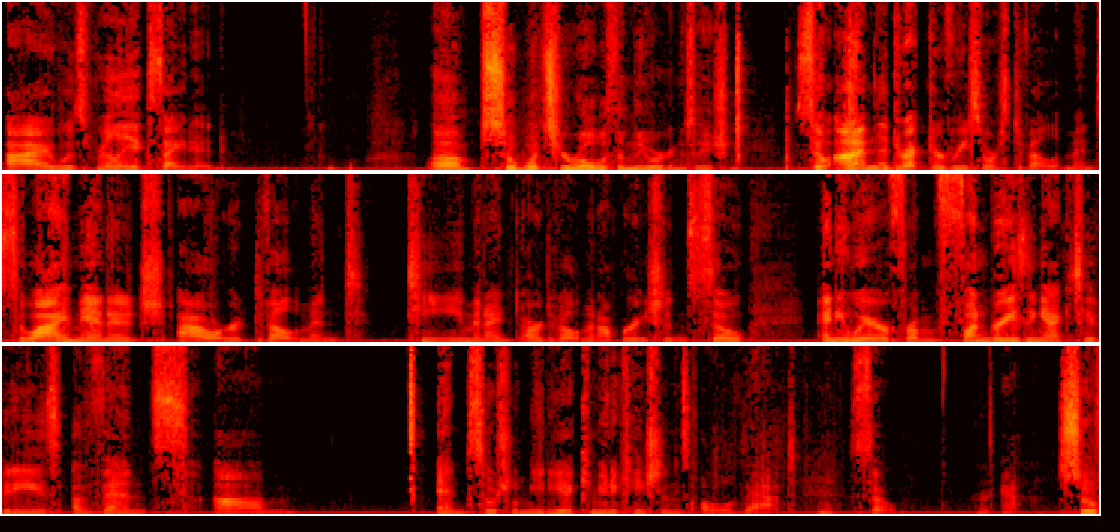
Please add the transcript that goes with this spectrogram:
I was really excited. Um, so what's your role within the organization? So I'm the director of resource development. So I manage our development team and I, our development operations. So anywhere from fundraising activities, events, um, and social media communications, all of that. So, yeah. So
